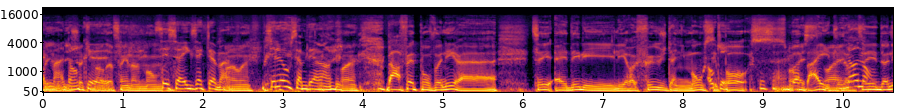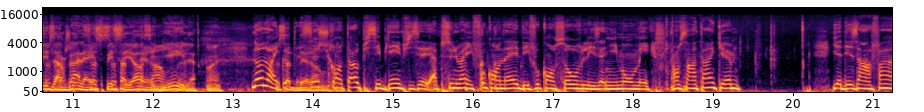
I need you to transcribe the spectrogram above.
oui, principalement. Donc, qui meurent de faim dans le monde. C'est ça, exactement. Ouais, ouais. C'est là où ça me dérange. Ouais. Ben, en fait, pour venir à aider les, les refuges d'animaux, c'est Ok, pas, pas bête. c'est- ouais. là. Non, non. Donner Ça, de l'argent à la SPCA, c'est bien. hein. Là. Ouais. Non, non, Ça, écoute, ça je suis contente, puis c'est bien, puis c'est absolument, il faut qu'on aide, il faut qu'on sauve les animaux, mais on s'entend que il y a des enfants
